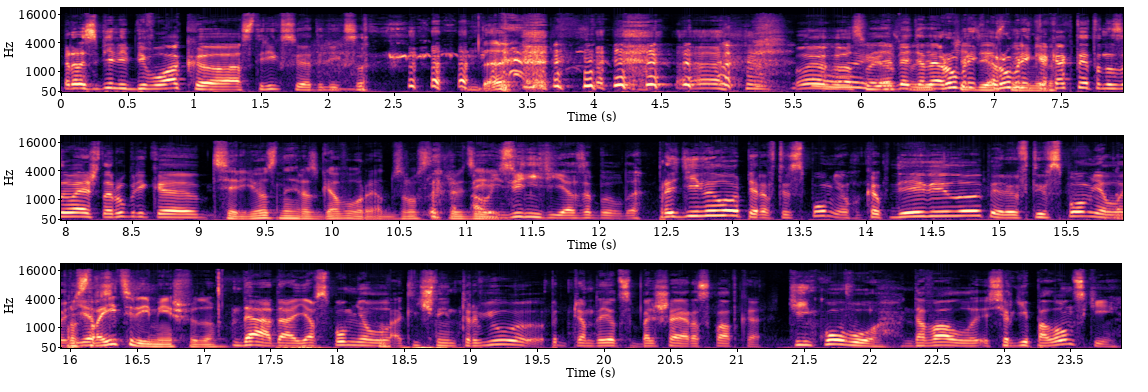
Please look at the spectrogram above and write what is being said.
Разбили бивуак э, Астериксу и Аделиксу. Ой, господи, опять она рубрика, рубрика, как ты это называешь, на рубрика... Серьезные разговоры от взрослых людей. Извините, я забыл, да. Про девелоперов ты вспомнил? Как девелоперов ты вспомнил? Про строителей имеешь в виду? Да, да, я вспомнил отличное интервью, прям дается большая раскладка. Тинькову давал Сергей Полонский,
